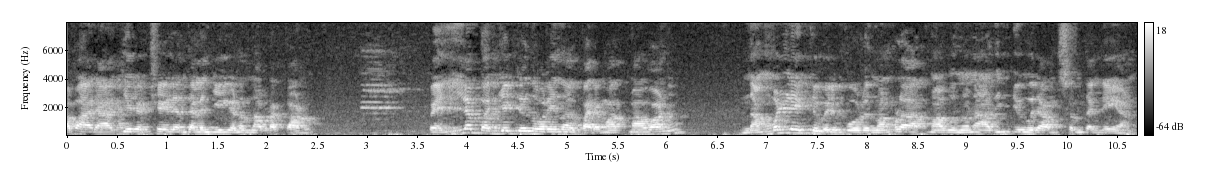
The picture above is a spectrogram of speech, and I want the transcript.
അപ്പോൾ ആ രാജ്യരക്ഷയിൽ എന്തെല്ലാം ചെയ്യണം എന്ന് അവിടെ കാണും. അപ്പം എല്ലാം ബഡ്ജറ്റ് എന്ന് പറയുന്നത് പരമാത്മാവാണ്. നമ്മളിലേക്ക് വരുമ്പോൾ നമ്മൾ ആത്മാവ് എന്ന് പറഞ്ഞാൽ അതിന്റെ ഒരു അംശം തന്നെയാണ്.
